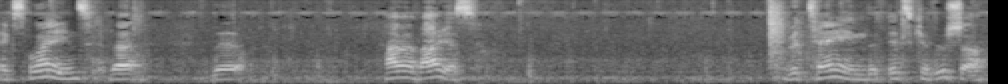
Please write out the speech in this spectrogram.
explains that the Har HaBayis retained its kedusha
